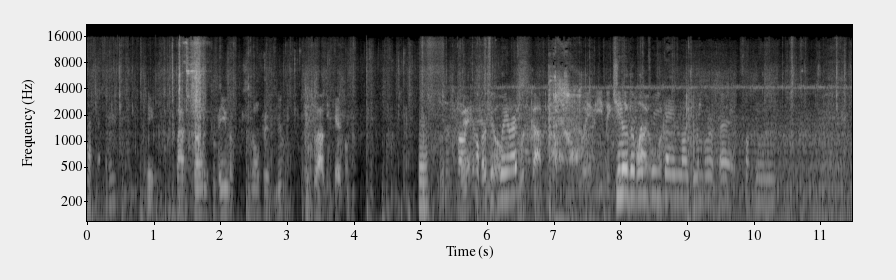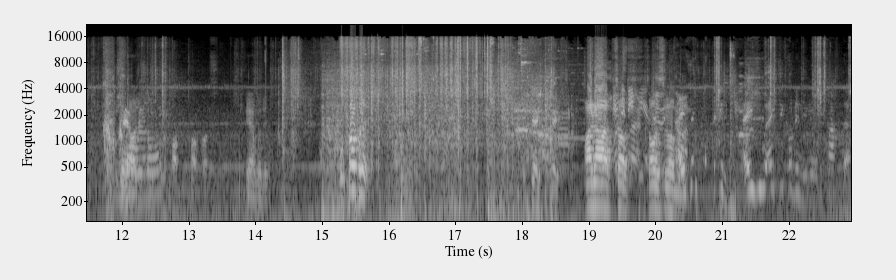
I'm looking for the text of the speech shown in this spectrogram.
charge. Last going, are you going for his blue? As well, be careful. Couple of big warehouse. Good copy. Do you know the ones where you flyover. get in like lumber, uh, fucking... Yeah, Coal and all? Top, top bus. Yeah, I'm with it. Oh, go for it! Okay, okay. Oh no, so, someone's still on Hey, that. think- hey, you, hey, think on in, you're past that.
